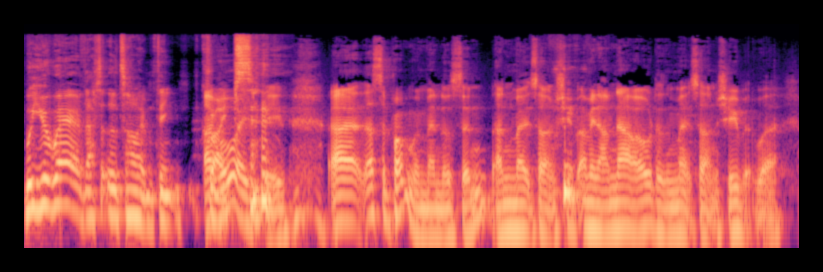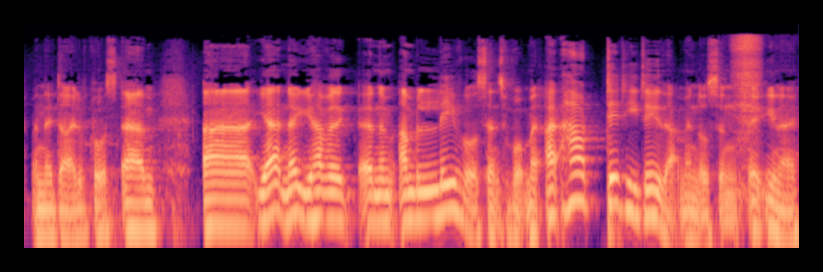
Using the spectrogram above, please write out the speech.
were you aware of that at the time? Think I've always been. Uh, that's the problem with Mendelssohn and Mozart and Schubert. I mean, I'm now older than Mozart and Schubert were when they died, of course. Um, uh, yeah, no, you have a, an unbelievable sense of what. Uh, how did he do that, Mendelssohn? It, you know,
